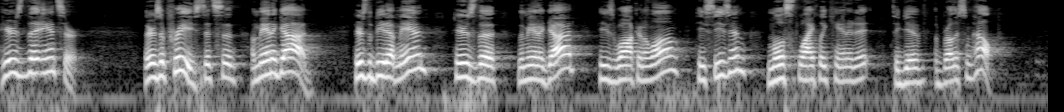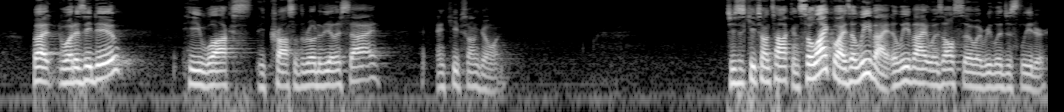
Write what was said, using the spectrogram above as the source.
here's the answer. There's a priest, it's a, a man of God. Here's the beat up man. Here's the, the man of God. He's walking along he sees him, most likely candidate to give a brother some help. But what does he do? He walks, he crosses the road to the other side and keeps on going. Jesus keeps on talking. So, likewise, a Levite. A Levite was also a religious leader.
